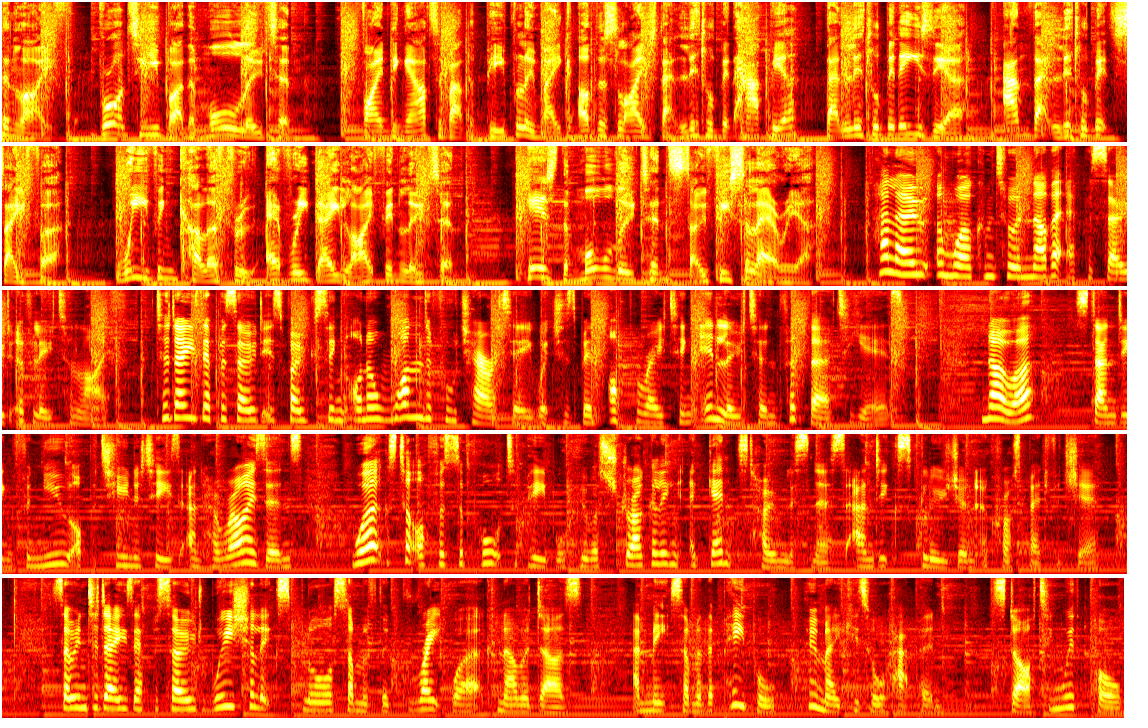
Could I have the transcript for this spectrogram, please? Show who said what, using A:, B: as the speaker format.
A: Luton Life, brought to you by the Mall Luton. Finding out about the people who make others' lives that little bit happier, that little bit easier, and that little bit safer. Weaving colour through everyday life in Luton. Here's the Mall Luton Sophie Solaria.
B: Hello, and welcome to another episode of Luton Life. Today's episode is focusing on a wonderful charity which has been operating in Luton for 30 years. NOAH, standing for New Opportunities and Horizons, works to offer support to people who are struggling against homelessness and exclusion across Bedfordshire. So, in today's episode, we shall explore some of the great work NOAH does and meet some of the people who make it all happen, starting with Paul.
